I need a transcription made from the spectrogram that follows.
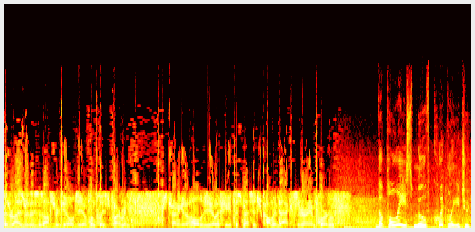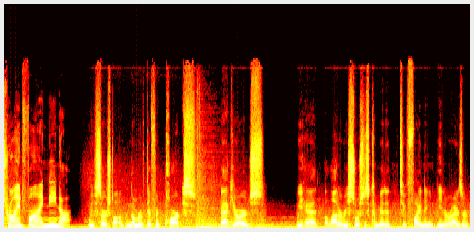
Ms. Reiser, this is Officer Gill with the Oakland Police Department. Just trying to get a hold of you. If you get this message, call me back. It's very important. The police move quickly to try and find Nina. We've searched a number of different parks, backyards. We had a lot of resources committed to finding Nina Reiser,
